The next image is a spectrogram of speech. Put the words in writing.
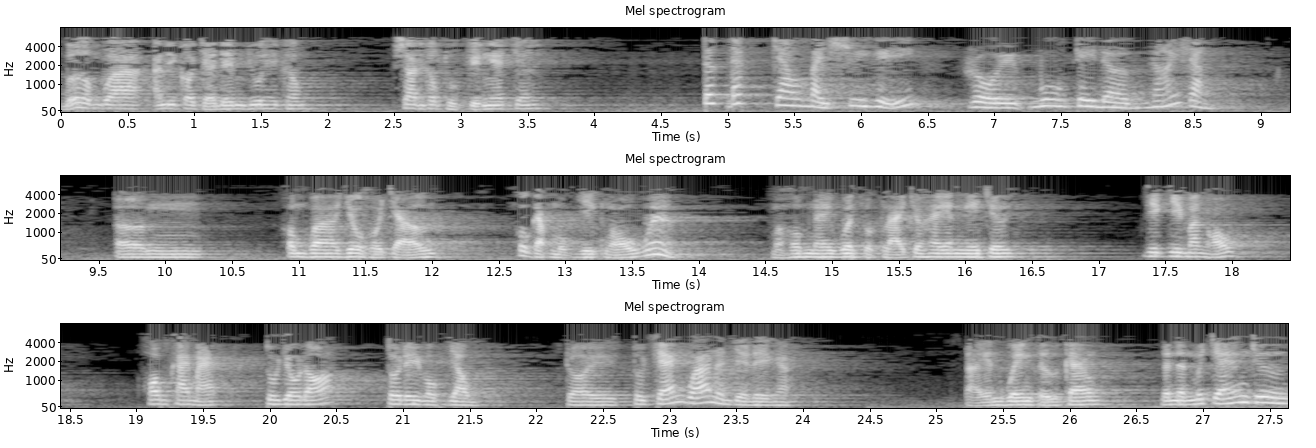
Bữa hôm qua anh đi coi chợ đêm vui hay không? Sao anh không thuộc chuyện nghe chơi Tất đắc trao mày suy nghĩ Rồi buông cây đờn nói rằng Ờ Hôm qua vô hội chợ Có gặp một việc ngộ quá Mà hôm nay quên thuật lại cho hai anh nghe chơi. Việc gì mà ngộ? Hôm khai mạc tôi vô đó Tôi đi một vòng rồi tôi chán quá nên về liền à. Tại anh quen tự cao Nên anh mới chán chứ.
